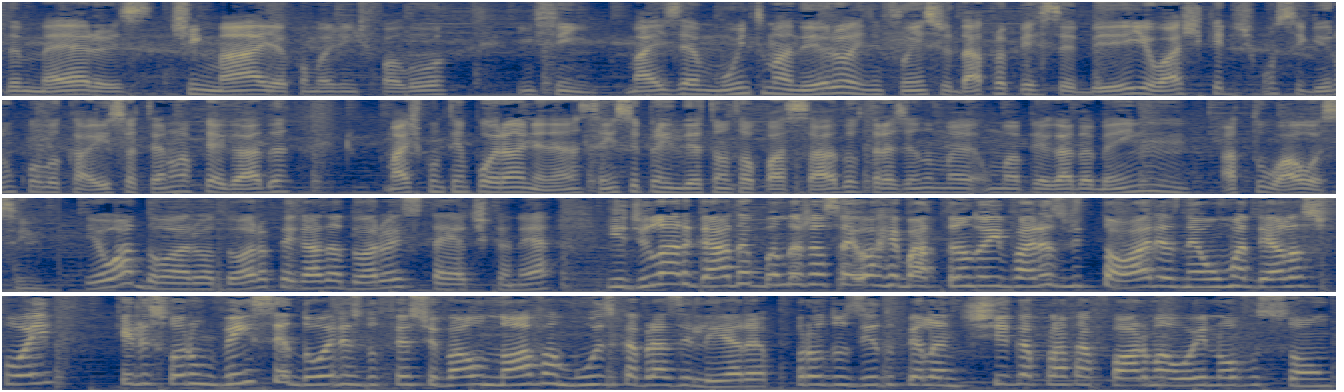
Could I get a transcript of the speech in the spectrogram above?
The Matters, Tim Maia, como a gente falou, enfim. Mas é muito maneiro, as influências dá para perceber e eu acho que eles conseguiram colocar isso até numa pegada mais contemporânea, né? Sem se prender tanto ao passado, trazendo uma, uma pegada bem atual, assim. Eu adoro, adoro a pegada, adoro a estética, né? E de largada a banda já saiu arrebatando aí várias vitórias, né? Uma delas foi que eles foram vencedores do festival Nova Música Brasileira, produzido pela antiga plataforma Oi Novo Som.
